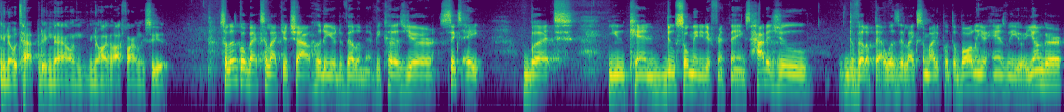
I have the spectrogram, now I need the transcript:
you know it's happening now, and you know I, I finally see it. So let's go back to like your childhood and your development because you're six eight, but you can do so many different things. How did you develop that? Was it like somebody put the ball in your hands when you were younger?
